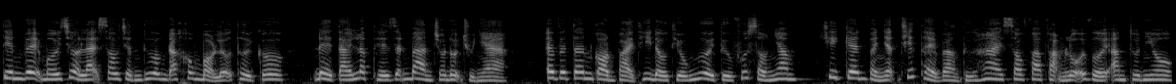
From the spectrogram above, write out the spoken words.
Tiền vệ mới trở lại sau chấn thương đã không bỏ lỡ thời cơ để tái lập thế dẫn bàn cho đội chủ nhà. Everton còn phải thi đấu thiếu người từ phút 65 khi Kane phải nhận chiếc thẻ vàng thứ hai sau pha phạm lỗi với Antonio.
